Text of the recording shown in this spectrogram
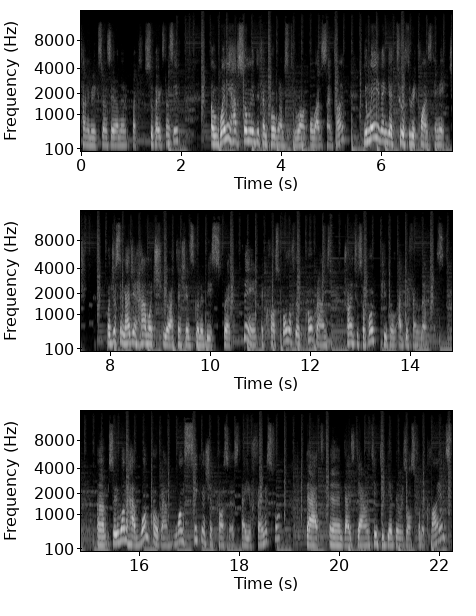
tiny bit expensive and then like super expensive. And when you have so many different programs to run all at the same time, you may even get two or three clients in each. But just imagine how much your attention is going to be spread thin across all of the programs trying to support people at different levels. Um, so you want to have one program, one signature process that you're famous for, that um, that is guaranteed to get the results for the clients,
